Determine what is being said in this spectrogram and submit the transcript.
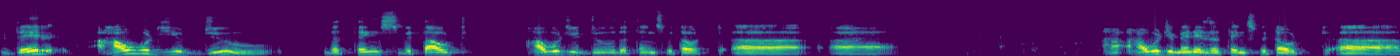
there how would you do the things without how would you do the things without uh, uh, how, how would you manage the things without uh,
